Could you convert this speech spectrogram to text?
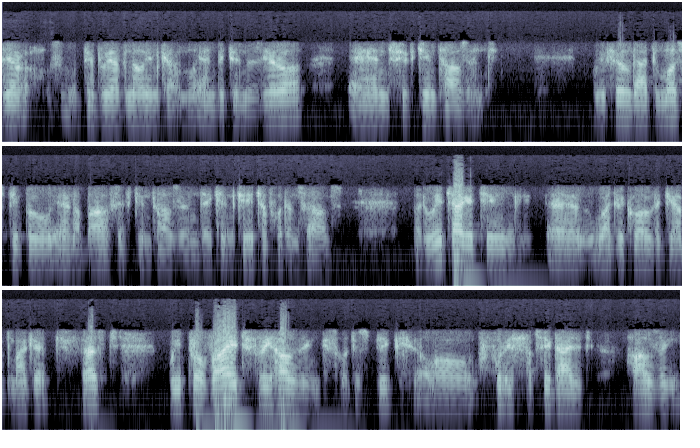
zero, so people who have no income, who earn between zero and 15,000. We feel that most people who earn above 15,000, they can cater for themselves. But we're targeting uh, what we call the gap market. First, we provide free housing, so to speak, or fully subsidized housing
